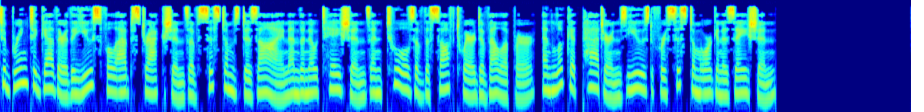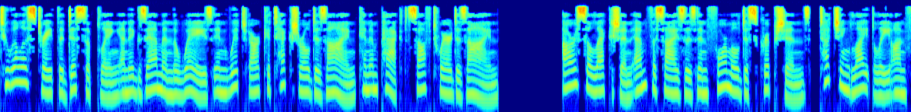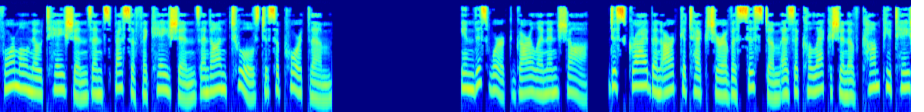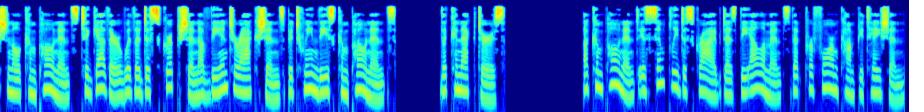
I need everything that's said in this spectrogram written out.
to bring together the useful abstractions of systems design and the notations and tools of the software developer, and look at patterns used for system organization, to illustrate the discipline and examine the ways in which architectural design can impact software design. Our selection emphasizes informal descriptions, touching lightly on formal notations and specifications and on tools to support them. In this work Garlan and Shaw describe an architecture of a system as a collection of computational components together with a description of the interactions between these components—the connectors. A component is simply described as the elements that perform computation.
